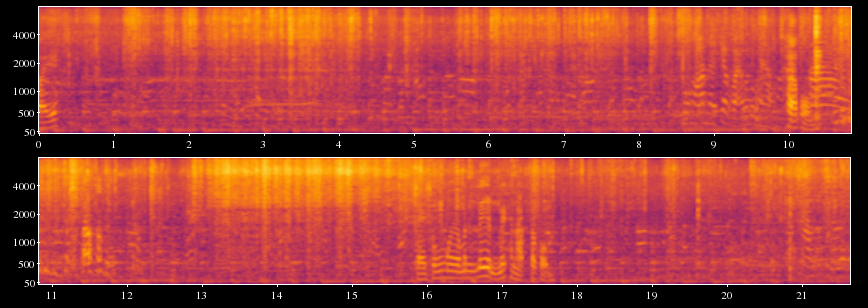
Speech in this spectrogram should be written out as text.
วย เอาเนื้อเก็บไว้เอาดูให้เราครับผม ถูกต้องแต่ถุงมือมันลื่นไม่ถนัดครับผม น้ำสีเลือด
